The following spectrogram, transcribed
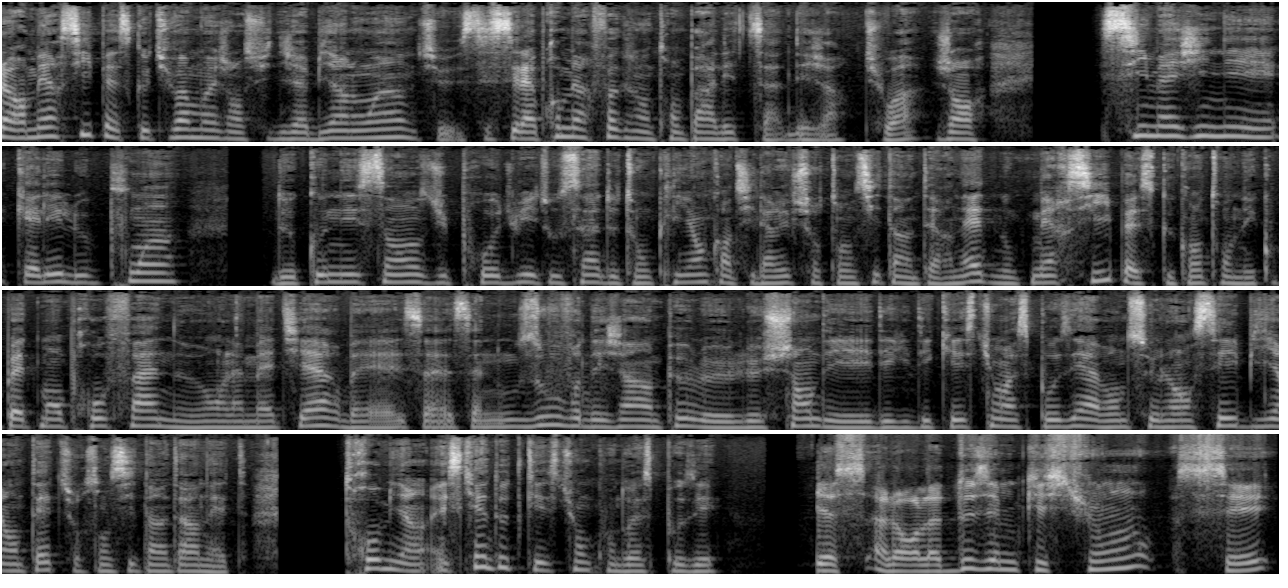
Alors merci parce que tu vois, moi j'en suis déjà bien loin. C'est la première fois que j'entends parler de ça déjà, tu vois. Genre, s'imaginer quel est le point de connaissance du produit et tout ça de ton client quand il arrive sur ton site internet. Donc merci parce que quand on est complètement profane en la matière, ben, ça, nous ouvre déjà un peu le, champ des, questions à se poser avant de se lancer bille en tête sur son site internet. Trop bien. Est-ce qu'il y a d'autres questions qu'on doit se poser? Yes. Alors la deuxième question, c'est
